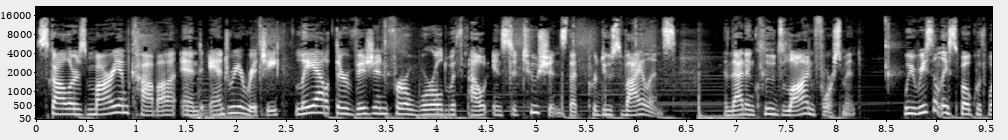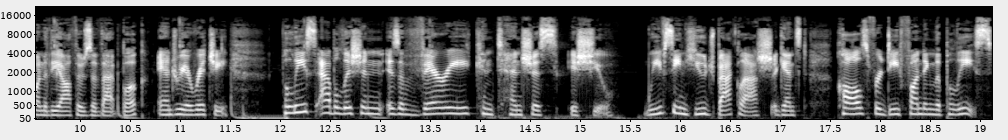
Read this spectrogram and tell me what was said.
scholars Mariame Kaba and Andrea Ritchie lay out their vision for a world without institutions that produce violence, and that includes law enforcement. We recently spoke with one of the authors of that book, Andrea Ritchie. Police abolition is a very contentious issue. We've seen huge backlash against calls for defunding the police.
